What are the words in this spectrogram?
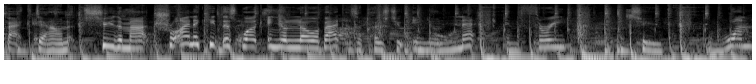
back down to the mat. Trying to keep this work in your lower back as opposed to in your neck. In three, two, one.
